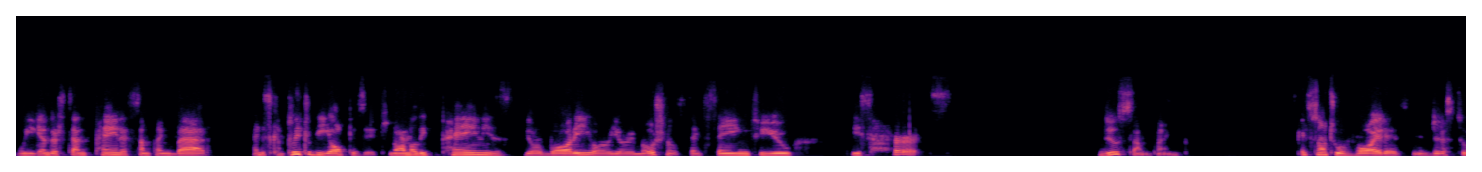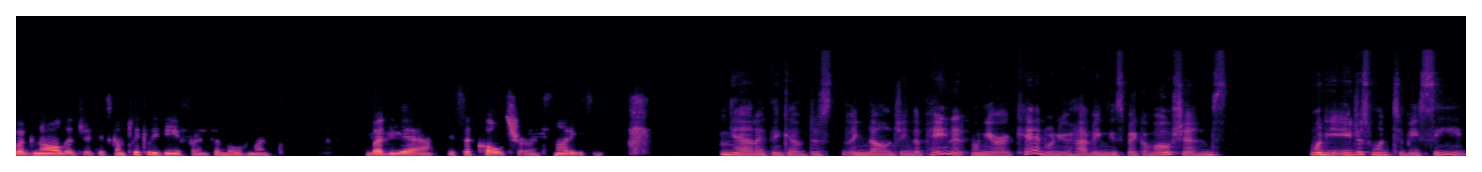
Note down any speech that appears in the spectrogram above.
we understand pain as something bad and it's completely the opposite. Normally pain is your body or your emotional state saying to you this hurts. Do something. It's not to avoid it it's just to acknowledge it. It's completely different the movement but yeah it's a culture. It's not easy. Yeah and i think of just acknowledging the pain when you're a kid when you're having these big emotions when you, you just want to be seen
